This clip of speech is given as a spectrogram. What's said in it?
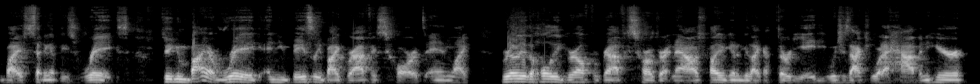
by setting up these rigs so you can buy a rig and you basically buy graphics cards and like really the holy grail for graphics cards right now is probably going to be like a 3080, which is actually what I have in here.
